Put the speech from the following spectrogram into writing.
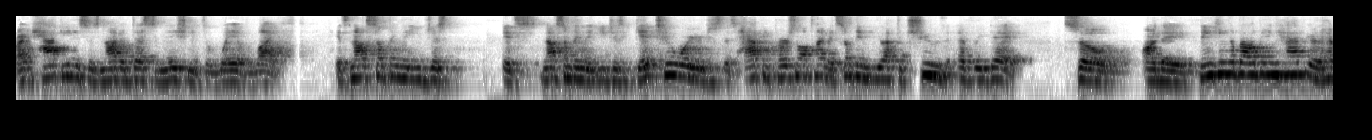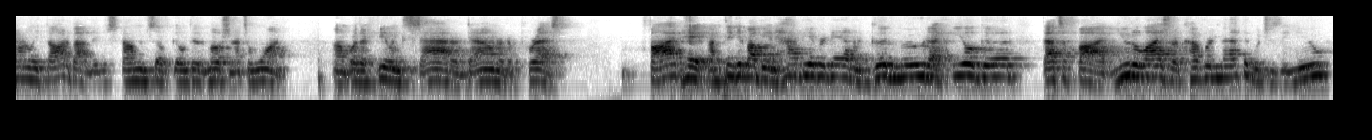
right? Happiness is not a destination. It's a way of life. It's not something that you just, it's not something that you just get to where you're just this happy person all the time. It's something that you have to choose every day. So are they thinking about being happy or they haven't really thought about it? They just found themselves going through the motion. That's a one um, or they're feeling sad or down or depressed. Five, hey, I'm thinking about being happy every day. I'm in a good mood. I feel good. That's a five. Utilize recovery method, which is the U.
